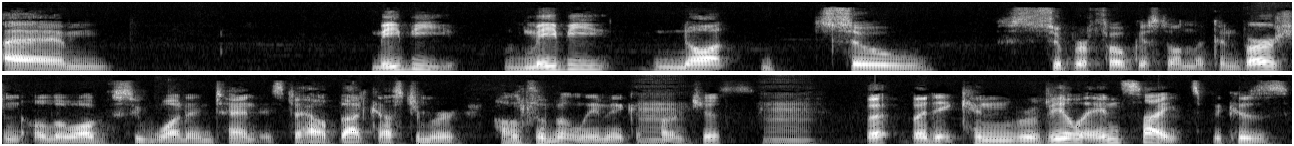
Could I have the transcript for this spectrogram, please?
um, maybe maybe not so super focused on the conversion, although obviously one intent is to help that customer ultimately make a mm. purchase. Mm. But but it can reveal insights because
